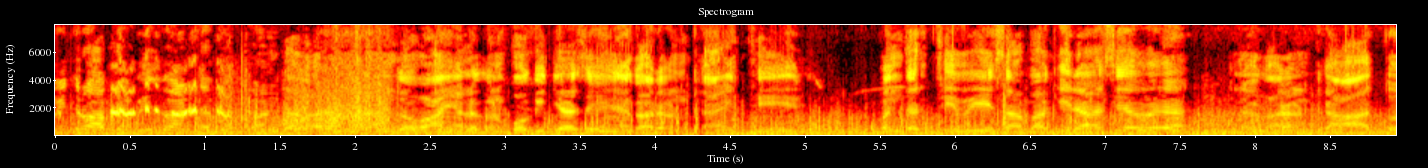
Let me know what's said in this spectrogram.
મિત્રો, આપણે વિદ્વાન કારણ કે આમ જોવા અહીંયા લગ્ન પોગી ગયા છે ને, કારણ કે અહીંથી પંદરથી વીસ આ બાકી રહેશે હવે. કારણ કે આ તો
